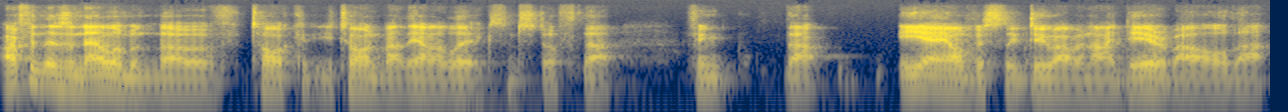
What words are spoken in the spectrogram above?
I think there's an element though of talking. You're talking about the analytics and stuff that I think that EA obviously do have an idea about all that,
